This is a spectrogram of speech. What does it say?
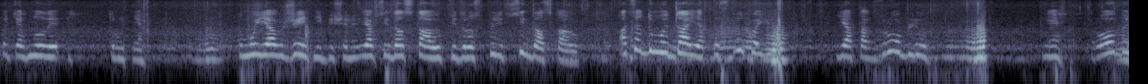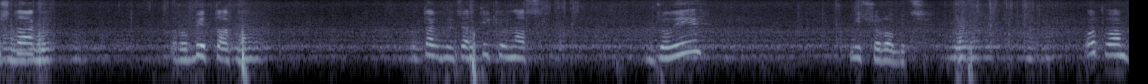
потягнули трутня. Тому я в житті більше не я завжди ставив під розплід, завжди ставив. А це думаю, дай я послухаю, я так зроблю. Ні, робиш так, роби так. Отак, друзі, стільки у нас бджоли. Від що робиться. От вам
